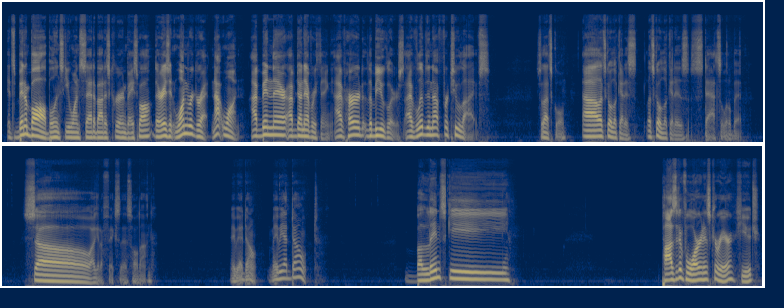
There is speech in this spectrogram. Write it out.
it's been a ball, Belinsky once said about his career in baseball. There isn't one regret, not one. I've been there. I've done everything. I've heard the buglers. I've lived enough for two lives. So that's cool. Uh, let's go look at his. Let's go look at his stats a little bit. So I gotta fix this. Hold on. Maybe I don't. Maybe I don't. Belinsky. Positive war in his career. Huge.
